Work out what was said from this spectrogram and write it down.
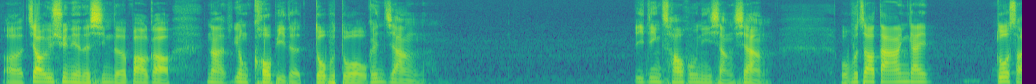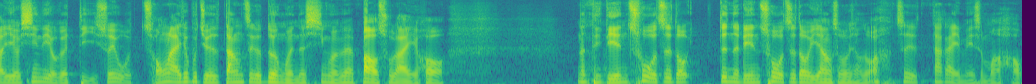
呃教育训练的心得报告，那用 copy 的多不多？我跟你讲，一定超乎你想象。我不知道大家应该多少也有心里有个底，所以我从来就不觉得，当这个论文的新闻被爆出来以后，那你连错字都。真的连错字都一样的时候，我想说啊，这大概也没什么好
